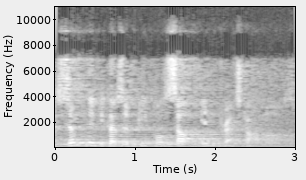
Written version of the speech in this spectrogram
simply because of people's self-interest almost,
